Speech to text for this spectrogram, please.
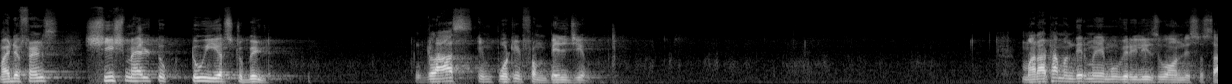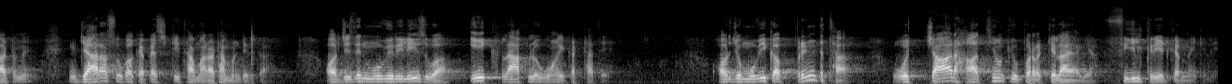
माय dear friends Sheesh Mahal took two years to build glass imported from Belgium Maratha Mandir में मूवी रिलीज़ हुआ 1960 में। 1100 का कैपेसिटी था मराठा मंदिर का। और जिस दिन मूवी रिलीज़ हुआ, एक लाख लोग वहाँ इकट्ठा थे। और जो मूवी का प्रिंट था, वो चार हाथियों के ऊपर रख के लाया गया फील क्रिएट करने के लिए।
